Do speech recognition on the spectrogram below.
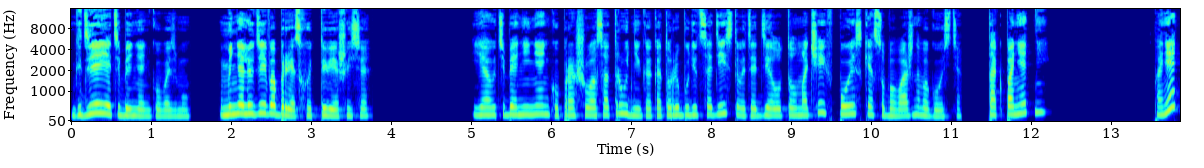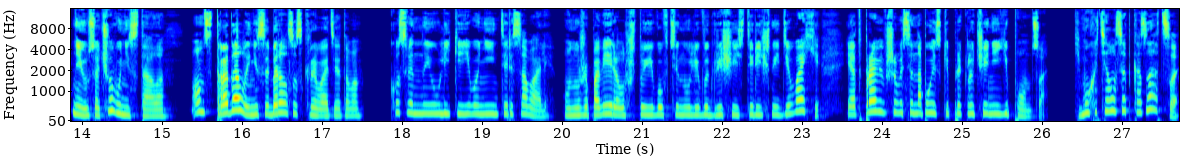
«Где я тебе няньку возьму? У меня людей в обрез, хоть ты вешайся!» «Я у тебя не няньку прошу, а сотрудника, который будет содействовать отделу толмачей в поиске особо важного гостя. Так понятней?» Понятнее Усачеву не стало. Он страдал и не собирался скрывать этого. Косвенные улики его не интересовали. Он уже поверил, что его втянули в игрище истеричной девахи и отправившегося на поиски приключений японца. Ему хотелось отказаться,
